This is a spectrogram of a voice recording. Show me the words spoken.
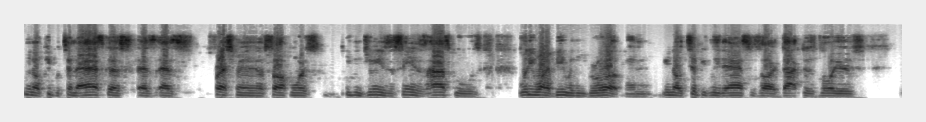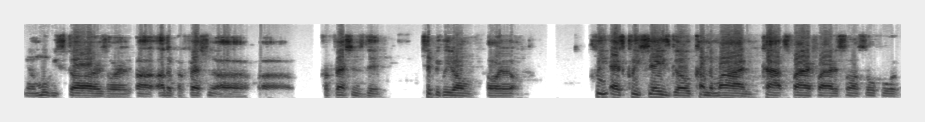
you know people tend to ask us as as freshmen or sophomores, even juniors and seniors in high school is, what do you want to be when you grow up? And you know, typically the answers are doctors, lawyers, you know, movie stars, or uh, other professional uh, uh, professions that typically don't or as cliches go, come to mind, cops, firefighters, so on and so forth.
